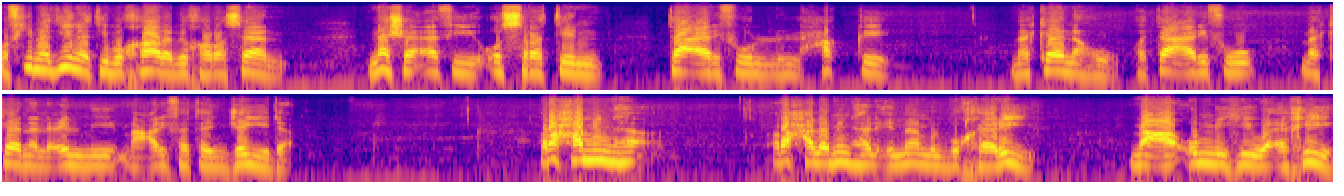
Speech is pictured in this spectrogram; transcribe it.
وفي مدينة بخارى بخرسان نشأ في أسرة تعرف للحق مكانه وتعرف مكان العلم معرفة جيدة. رحل منها رحل منها الإمام البخاري مع أمه وأخيه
